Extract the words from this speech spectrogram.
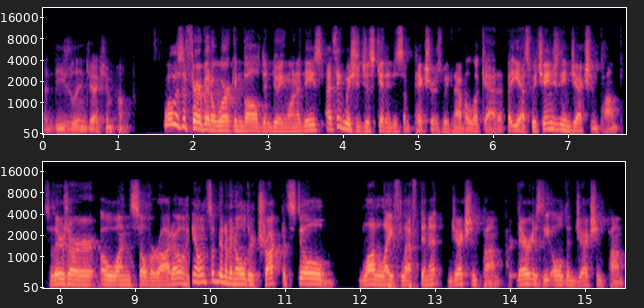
a diesel injection pump? Well, there's a fair bit of work involved in doing one of these. I think we should just get into some pictures. We can have a look at it. But yes, we changed the injection pump. So there's our 01 Silverado. You know, it's a bit of an older truck, but still a lot of life left in it. Injection pump. There is the old injection pump.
